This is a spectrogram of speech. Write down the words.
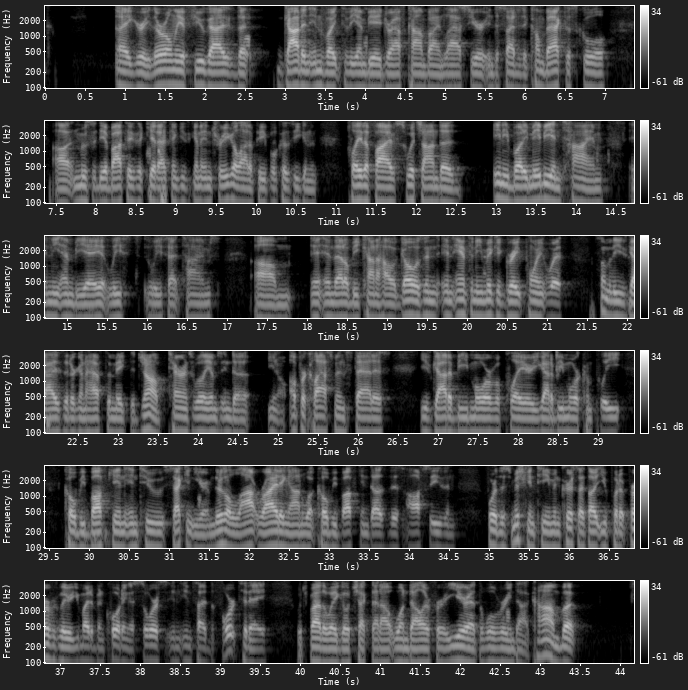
I agree. There are only a few guys that got an invite to the NBA draft combine last year and decided to come back to school uh, Moussa Diabate is a kid I think he's going to intrigue a lot of people because he can play the five, switch on to anybody, maybe in time in the NBA at least at least at times, um, and, and, that'll be kind of how it goes. And, and Anthony, you make a great point with some of these guys that are going to have to make the jump. Terrence Williams into you know upperclassman status. You've got to be more of a player. You got to be more complete. Kobe Bufkin into second year. There's a lot riding on what Kobe Bufkin does this offseason for this Michigan team. And Chris, I thought you put it perfectly, or you might have been quoting a source in Inside the Fort today, which, by the way, go check that out. One dollar for a year at thewolverine.com. But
